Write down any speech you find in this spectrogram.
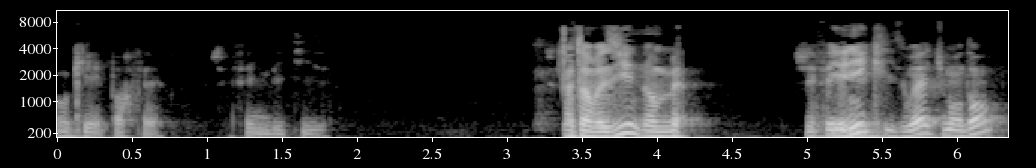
Ok, parfait. J'ai fait une bêtise. Attends, vas-y. Non, mais J'ai fait une Yannick bêtise. Ouais, tu m'entends?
